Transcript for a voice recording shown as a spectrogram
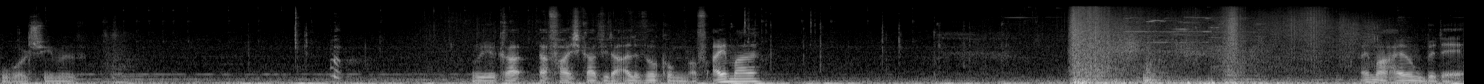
Koboldschemel. So, hier erfahre ich gerade wieder alle Wirkungen auf einmal. Einmal Heilung bitte.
